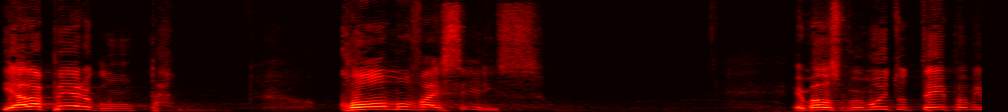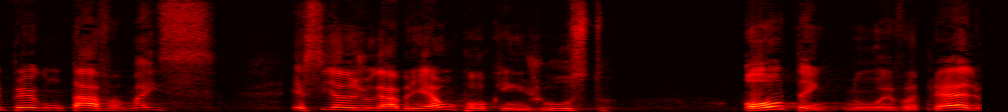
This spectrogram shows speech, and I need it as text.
E ela pergunta: como vai ser isso? Irmãos, por muito tempo eu me perguntava, mas esse anjo Gabriel é um pouco injusto. Ontem, no Evangelho,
